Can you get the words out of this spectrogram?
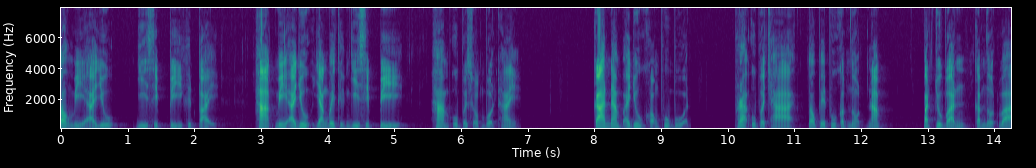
ต้องมีอายุ 20 ปีขึ้นไป หากมีอายุยังไม่ถึง 20 ปี ห้ามอุปสมบทให้ การนับอายุของผู้บวช พระอุปชาต้องเป็นผู้กำหนดนับ ปัจจุบันกำหนดว่า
